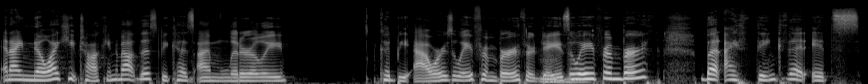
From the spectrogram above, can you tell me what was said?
And I know I keep talking about this because I'm literally could be hours away from birth or days mm-hmm. away from birth, but I think that it's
